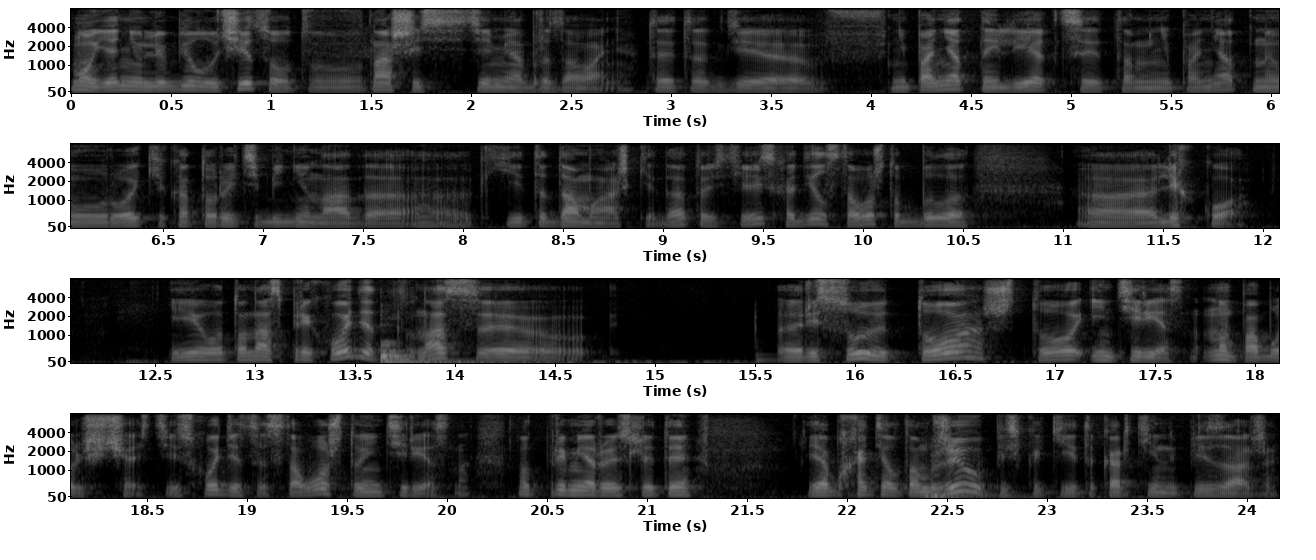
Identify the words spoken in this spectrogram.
Ну, я не любил учиться вот в нашей системе образования. Это где непонятные лекции, там непонятные уроки, которые тебе не надо, а какие-то домашки, да. То есть я исходил из того, чтобы было легко. И вот у нас приходит, у нас э, рисуют то, что интересно. Ну, по большей части. Исходит из того, что интересно. Ну, к примеру, если ты... Я бы хотел там живопись, какие-то картины, пейзажи,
